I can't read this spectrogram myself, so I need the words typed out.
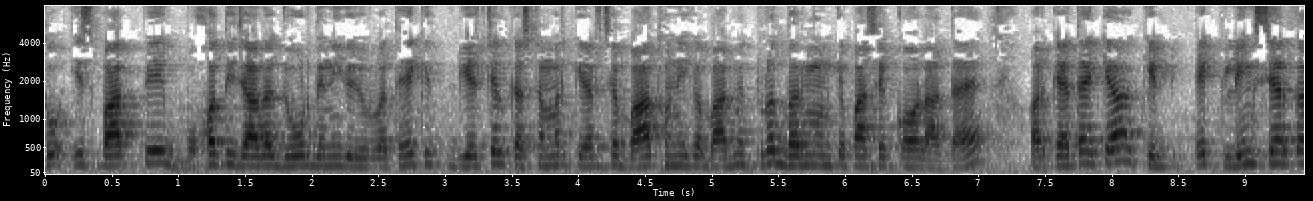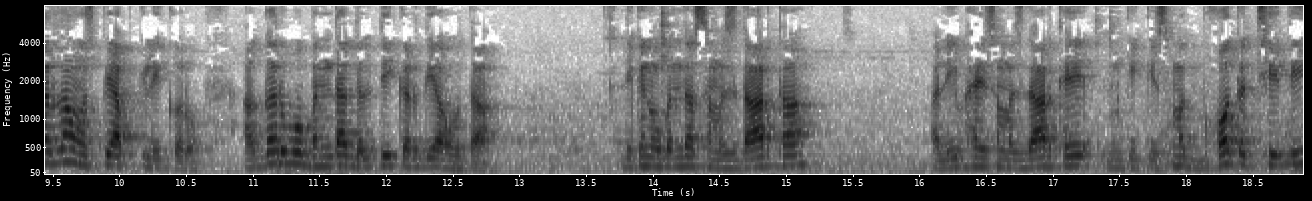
तो इस बात पे बहुत ही ज़्यादा ज़ोर देने की ज़रूरत है कि डीएचएल कस्टमर केयर से बात होने के बाद में तुरंत भर में उनके पास एक कॉल आता है और कहता है क्या कि एक लिंक शेयर कर रहा हूँ, उस पर आप क्लिक करो। अगर वो बंदा गलती कर दिया होता, लेकिन वो बंदा समझदार था, अली भाई समझदार थे, उनकी किस्मत बहुत अच्छी थी,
